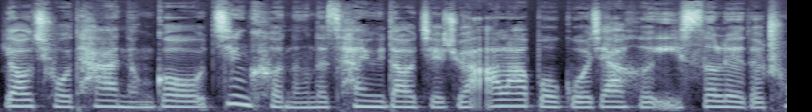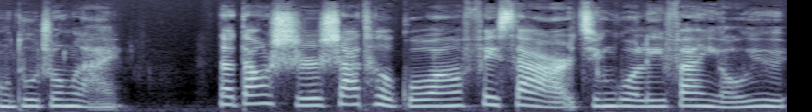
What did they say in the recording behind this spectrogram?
要求他能够尽可能的参与到解决阿拉伯国家和以色列的冲突中来。 那当时沙特国王费萨尔经过了一番犹豫，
